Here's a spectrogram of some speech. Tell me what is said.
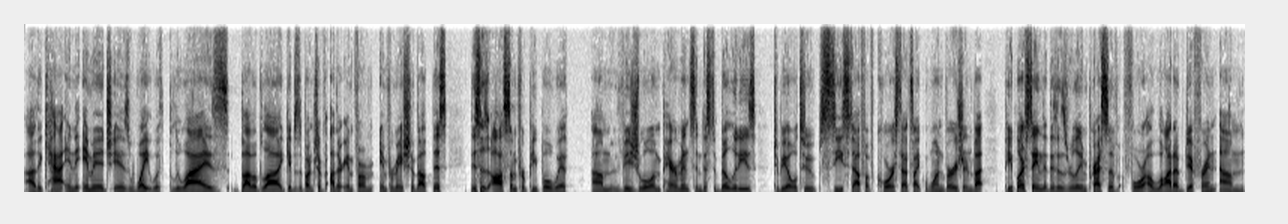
uh, "The cat in the image is white with blue eyes." Blah blah blah. It gives a bunch of other inform- information about this. This is awesome for people with um, visual impairments and disabilities to be able to see stuff. Of course, that's like one version, but people are saying that this is really impressive for a lot of different, um,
